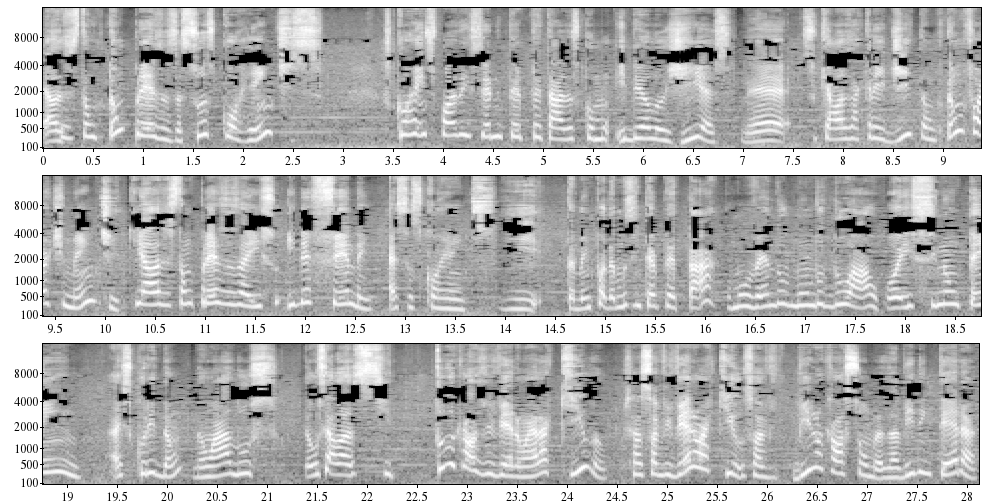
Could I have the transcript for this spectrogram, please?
Elas estão tão presas às suas correntes. Correntes podem ser interpretadas como ideologias, né? Isso que elas acreditam tão fortemente que elas estão presas a isso e defendem essas correntes. E também podemos interpretar como vendo o mundo dual, pois se não tem a escuridão, não há luz. Então, se elas se tudo que elas viveram era aquilo, se elas só viveram aquilo, só viram aquelas sombras a vida inteira,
